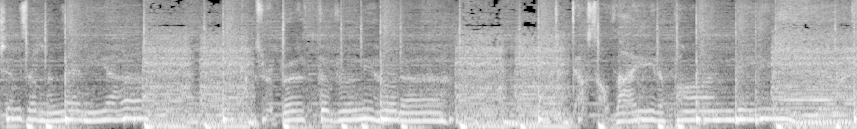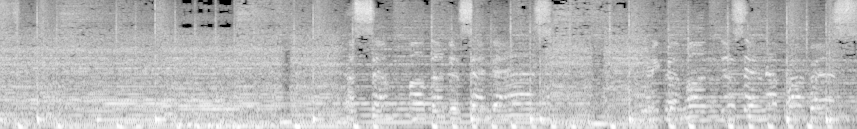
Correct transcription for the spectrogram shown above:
Oceans of millennia comes rebirth of Runihuda to douse all light upon the earth. Assemble the descendants, make them understand their purpose.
